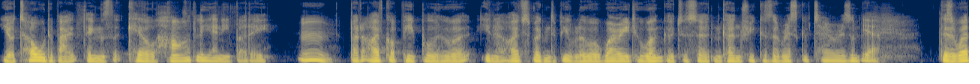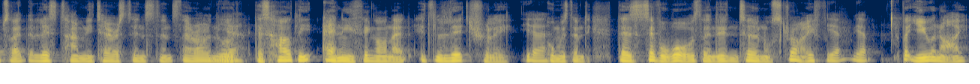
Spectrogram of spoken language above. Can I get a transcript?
You're told about things that kill hardly anybody. Mm. But I've got people who are, you know, I've spoken to people who are worried who won't go to a certain country because the risk of terrorism. Yeah. There's a website that lists how many terrorist incidents there are in the world. There's hardly anything on it. It's literally Yeah. almost empty. There's civil wars, there's internal strife, Yeah. Yeah. but you and I,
